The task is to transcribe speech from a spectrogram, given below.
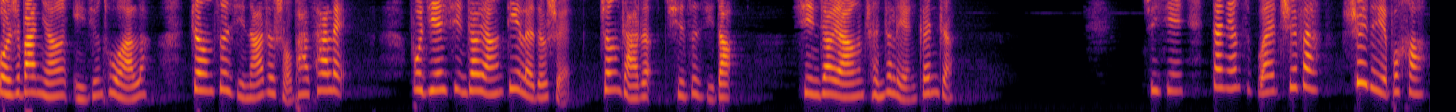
顾十八娘已经吐完了，正自己拿着手帕擦泪，不接信朝阳递来的水，挣扎着去自己倒。信朝阳沉着脸跟着。最近大娘子不爱吃饭，睡得也不好。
